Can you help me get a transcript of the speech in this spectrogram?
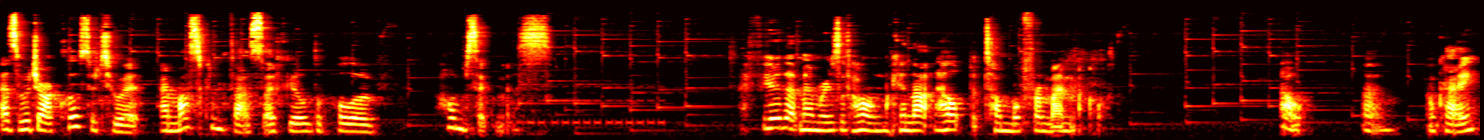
As we draw closer to it, I must confess I feel the pull of homesickness. I fear that memories of home cannot help but tumble from my mouth. Oh, uh, okay.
